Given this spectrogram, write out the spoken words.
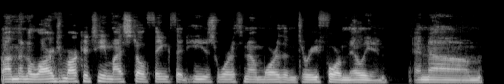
um, in a large market team, I still think that he's worth no more than three, four million. And um,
